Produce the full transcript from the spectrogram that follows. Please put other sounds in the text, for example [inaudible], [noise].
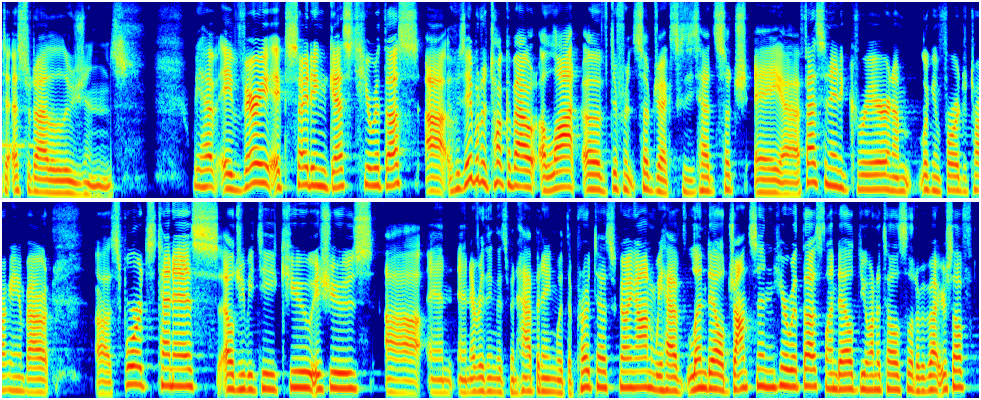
to Estradiol Illusions. We have a very exciting guest here with us uh, who's able to talk about a lot of different subjects because he's had such a uh, fascinating career, and I'm looking forward to talking about uh, sports, tennis, LGBTQ issues, uh, and and everything that's been happening with the protests going on. We have Lendale Johnson here with us. Lendale, do you want to tell us a little bit about yourself?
